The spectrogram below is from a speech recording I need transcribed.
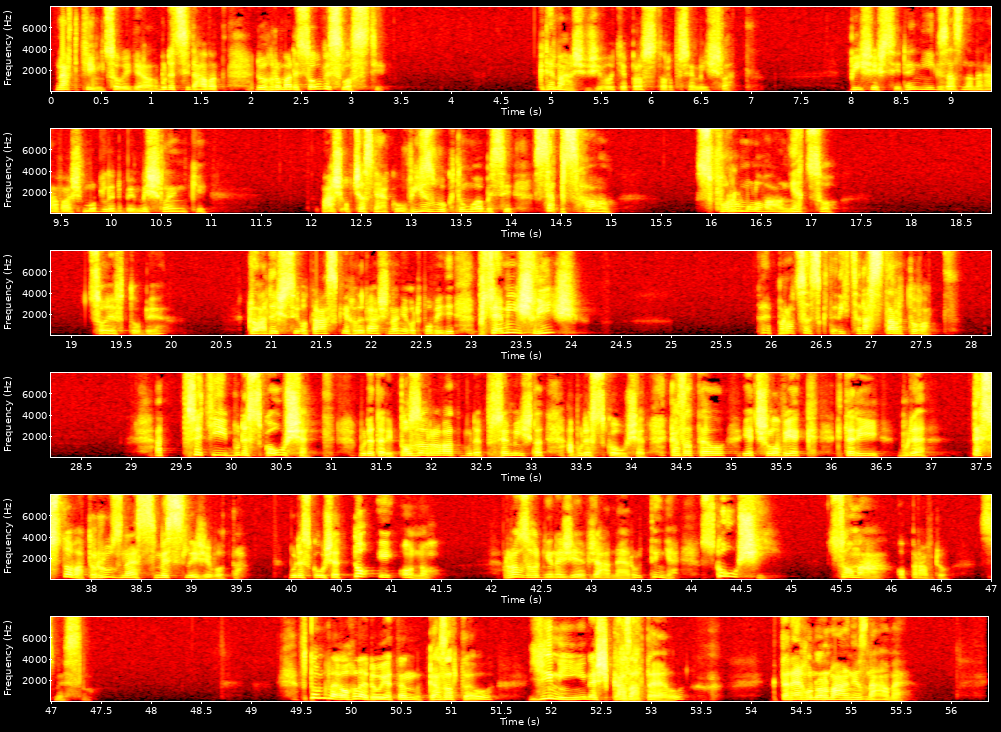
nad tím, co viděl. Bude si dávat dohromady souvislosti. Kde máš v životě prostor přemýšlet? Píšeš si deník, zaznamenáváš modlitby, myšlenky. Máš občas nějakou výzvu k tomu, aby si sepsal, sformuloval něco, co je v tobě. Kladeš si otázky, hledáš na ně odpovědi, přemýšlíš. To je proces, který chce nastartovat. A třetí bude zkoušet. Bude tedy pozorovat, bude přemýšlet a bude zkoušet. Kazatel je člověk, který bude testovat různé smysly života. Bude zkoušet to i ono. Rozhodně nežije v žádné rutině. Zkouší, co má opravdu smysl. V tomhle ohledu je ten kazatel jiný než kazatel, kterého normálně známe.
